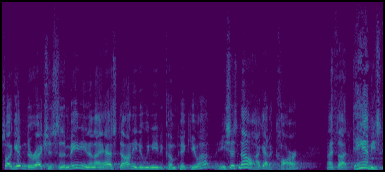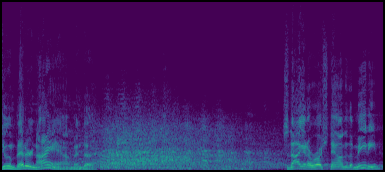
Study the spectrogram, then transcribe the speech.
So I give him directions to the meeting and I ask Donnie, do we need to come pick you up? And he says, no, I got a car. And I thought, damn, he's doing better than I am. And, uh, so now I got to rush down to the meeting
